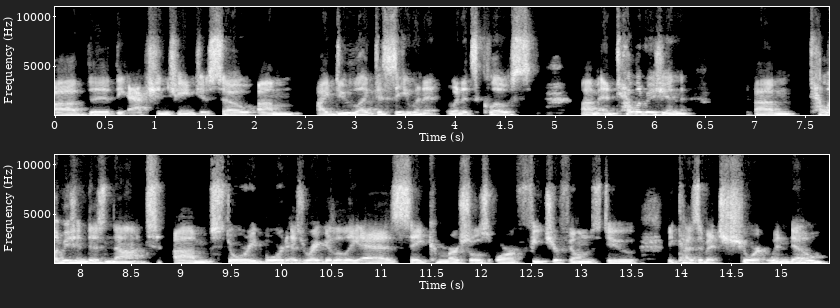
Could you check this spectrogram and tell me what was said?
uh, the the action changes. So um, I do like to see when it when it's close. Um, and television, um, television does not um, storyboard as regularly as, say, commercials or feature films do because of its short window.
